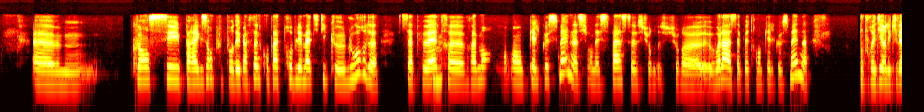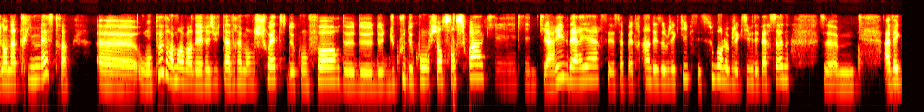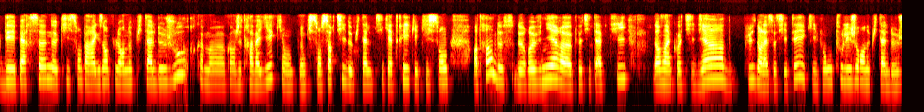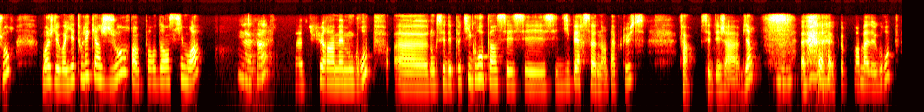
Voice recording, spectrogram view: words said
quand c'est, par exemple, pour des personnes qui n'ont pas de problématiques lourdes, ça peut mmh. être vraiment en, quelques semaines, si on espace sur, sur voilà, ça peut être en quelques semaines. On pourrait dire l'équivalent d'un trimestre. Euh, où on peut vraiment avoir des résultats vraiment chouettes de confort, de, du coup de confiance en soi qui, qui, arrive derrière. Ça peut être un des objectifs, c'est souvent l'objectif des personnes. Euh, avec des personnes qui sont par exemple en hôpital de jour, comme euh, quand j'ai travaillé, qui, ont, donc, qui sont sortis d'hôpital psychiatrique et qui sont en train de, de revenir petit à petit dans un quotidien, plus dans la société et qui vont tous les jours en hôpital de jour. Moi, je les voyais tous les 15 jours pendant 6 mois. D'accord. Euh, sur un même groupe. Euh, donc, c'est des petits groupes, hein, c'est 10 personnes, hein, pas plus. Enfin, c'est déjà bien comme format de groupe.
